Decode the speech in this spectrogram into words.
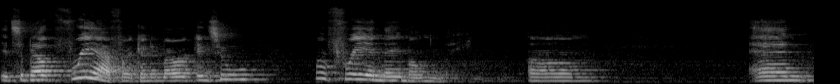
It's about free African Americans who are free in name only. Um, and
